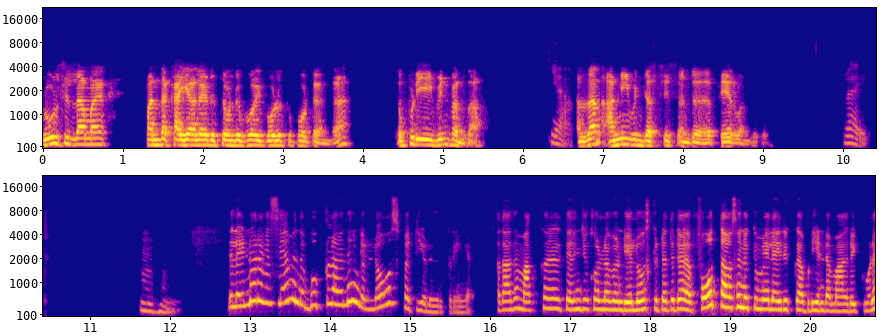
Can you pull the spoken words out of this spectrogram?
ரூல்ஸ் இல்லாம பந்த கையால எடுத்து கொண்டு போய் கோலுக்கு போட்டேன்னா எப்படி வின் பண்ணலாம் அதுதான் அன்இவன் ஜஸ்டிஸ் என்ற பெயர் வந்தது ரைட் இதுல இன்னொரு விஷயம் இந்த புக்ல வந்து நீங்க லோஸ் பற்றி எழுதிருக்கிறீங்க. அதாவது மக்கள் தெரிஞ்சு கொள்ள வேண்டிய லோஸ் கிட்டத்தட்ட ஃபோர் தௌசண்ட்க்கு மேல இருக்கு அப்படின்ற மாதிரி கூட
